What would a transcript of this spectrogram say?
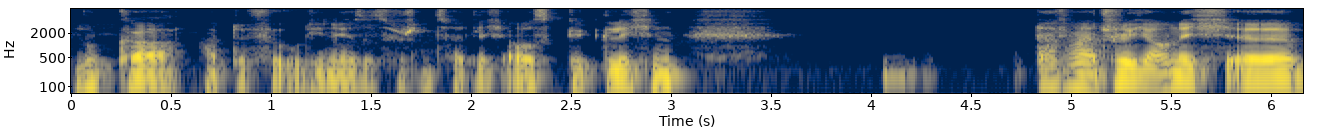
Luca hatte für Udinese zwischenzeitlich ausgeglichen. Darf man natürlich auch nicht, äh,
